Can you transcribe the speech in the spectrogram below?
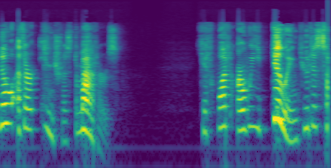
no other interest matters. Yet what are we doing to decide?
